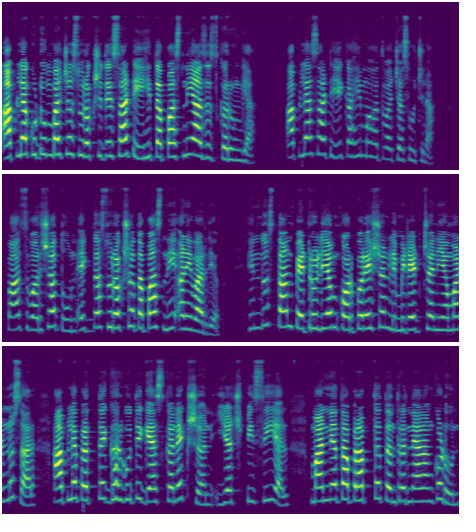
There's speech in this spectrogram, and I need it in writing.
आपल्या कुटुंबाच्या सुरक्षितेसाठी ही तपासणी आजच करून घ्या. आपल्यासाठी काही महत्त्वाच्या सूचना. पाच वर्षातून एकदा सुरक्षा तपासणी अनिवार्य. हिंदुस्तान पेट्रोलियम कॉर्पोरेशन लिमिटेडच्या नियमांनुसार आपल्या प्रत्येक घरगुती gas connection H P C L मान्यताप्राप्त तंत्रज्ञानांकडून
